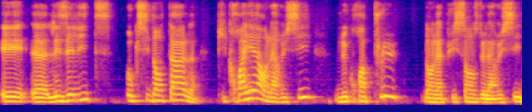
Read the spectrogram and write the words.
Et euh, les élites occidentales qui croyaient en la Russie ne croient plus dans la puissance de la Russie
